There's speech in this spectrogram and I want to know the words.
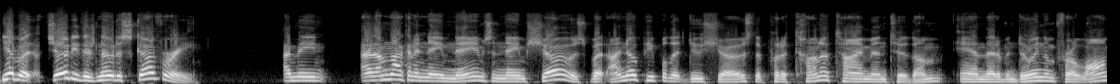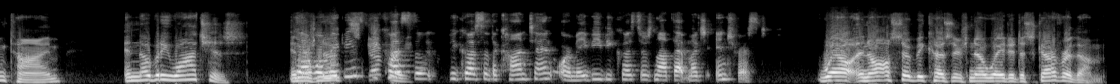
Yeah, but Jody, there's no discovery. I mean, and I'm not going to name names and name shows, but I know people that do shows that put a ton of time into them and that have been doing them for a long time, and nobody watches. And yeah, well, no maybe it's because the, because of the content, or maybe because there's not that much interest. Well, and also because there's no way to discover them.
